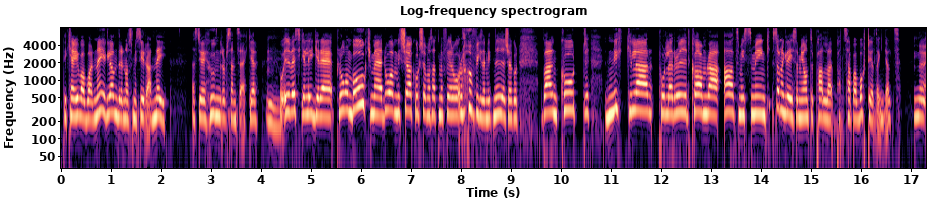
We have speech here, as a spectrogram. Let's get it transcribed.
Det kan ju vara bara, nej jag glömde den hos min syrra, nej. Alltså jag är 100% säker. Och i väskan ligger det plånbok med då mitt körkort som jag har tagit med flera år och fixat mitt nya körkort. Bankkort, nycklar, polaroidkamera, allt med smink. Sådana grejer som jag inte pallar att tappa bort helt enkelt. Nej.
